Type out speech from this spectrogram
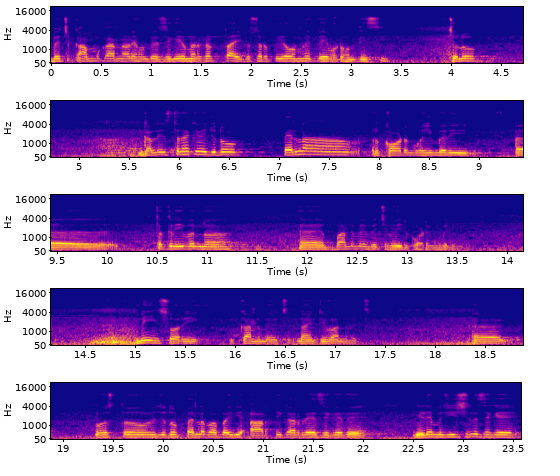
ਵਿੱਚ ਕੰਮ ਕਰਨ ਵਾਲੇ ਹੁੰਦੇ ਸੀਗੇ ਮੇਰੇ ਕੋਲ 250 ਰੁਪਏ ਉਹਨਾਂ ਦੀ ਪੇਮੈਂਟ ਹੁੰਦੀ ਸੀ। ਚਲੋ ਗੱਲ ਇਸ ਤਰ੍ਹਾਂ ਕਿ ਜਦੋਂ ਪਹਿਲਾਂ ਰਿਕਾਰਡਿੰਗ ਹੋਈ ਮੇਰੀ ਤਕਰੀਬਨ ਅ, 92 ਵਿੱਚ ਹੋਈ ਰਿਕਾਰਡਿੰਗ ਮੇਰੀ। ਨਹੀਂ ਸੌਰੀ 91 ਵਿੱਚ 91 ਵਿੱਚ। ਉਸ ਤੋਂ ਜਦੋਂ ਪਹਿਲਾਂ ਬਾਬਾ ਜੀ ਦੀ ਆਰਤੀ ਕਰ ਰਹੇ ਸੀਗੇ ਤੇ ਜਿਹੜੇ ਮਜੀਸ਼ੀਅਨ ਸੀਗੇ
